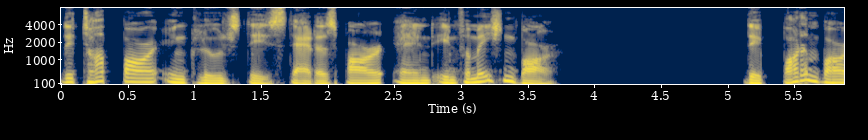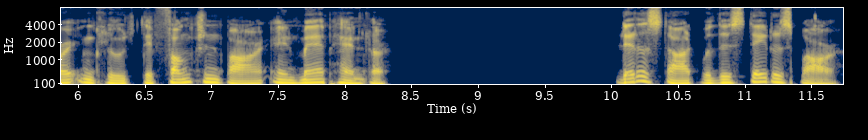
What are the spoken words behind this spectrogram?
The top bar includes the status bar and information bar. The bottom bar includes the function bar and map handler. Let us start with the status bar.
